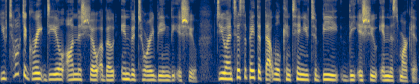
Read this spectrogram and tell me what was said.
you've talked a great deal on this show about inventory being the issue. Do you anticipate that that will continue to be the issue in this market?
